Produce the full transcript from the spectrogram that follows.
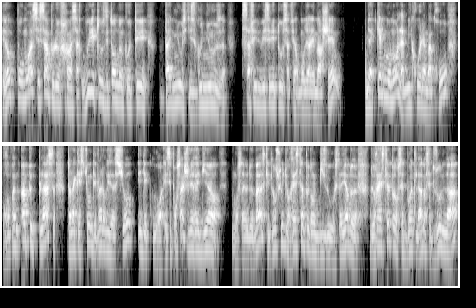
Et donc pour moi c'est ça un peu le frein. C'est-à-dire oui les taux se détendent d'un côté, bad news is good news, ça fait baisser les taux, ça fait rebondir les marchés. Mais à quel moment la micro et la macro reprennent un peu de place dans la question des valorisations et des cours? Et c'est pour ça que je verrais bien mon scénario de base qui est toujours celui de rester un peu dans le biseau, c'est-à-dire de, de rester un peu dans cette boîte-là, dans cette zone-là,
